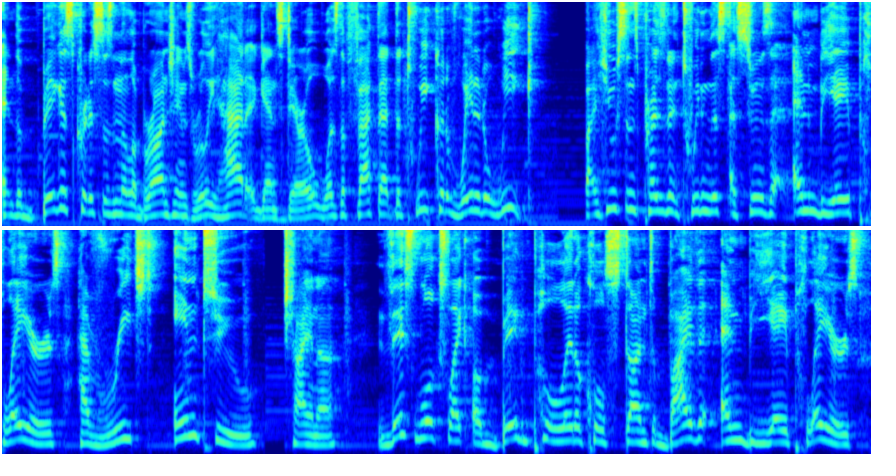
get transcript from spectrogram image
And the biggest criticism that LeBron James really had against Daryl was the fact that the tweet could have waited a week by Houston's president tweeting this as soon as the NBA players have reached into China. This looks like a big political stunt by the NBA players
